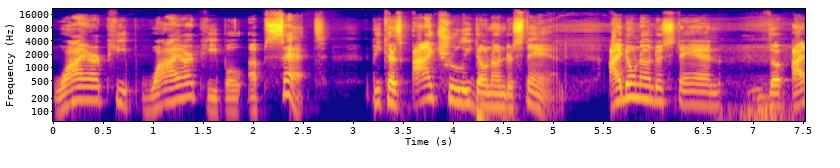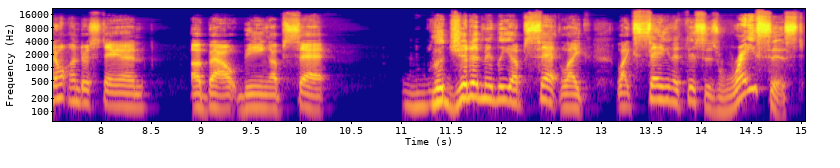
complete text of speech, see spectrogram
why are people why are people upset? Because I truly don't understand. I don't understand the I don't understand about being upset legitimately upset like like saying that this is racist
